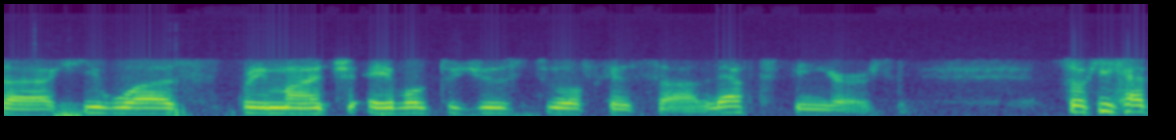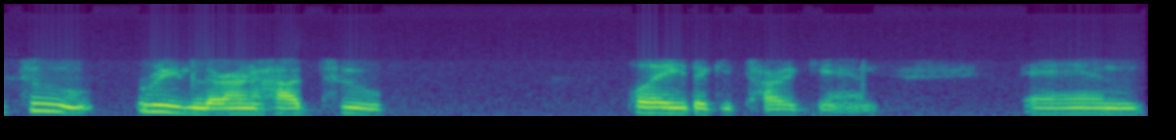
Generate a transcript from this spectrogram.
uh, he was pretty much able to use two of his uh, left fingers so he had to relearn how to play the guitar again. And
